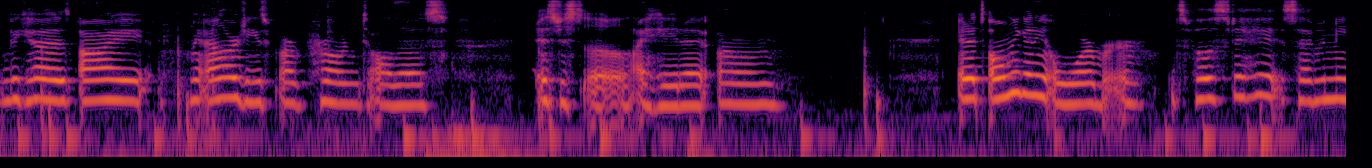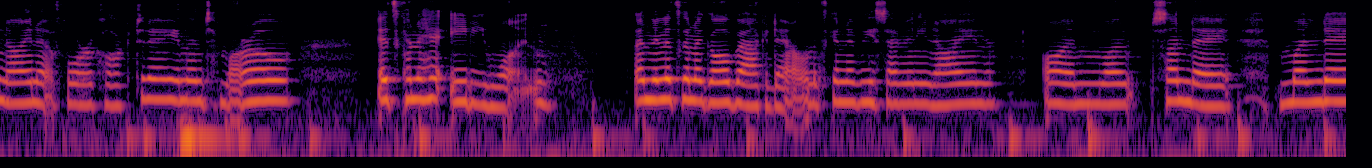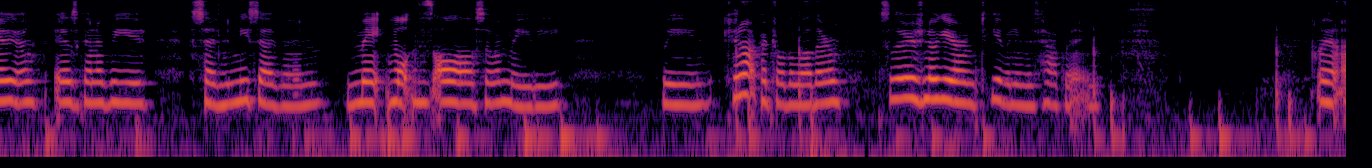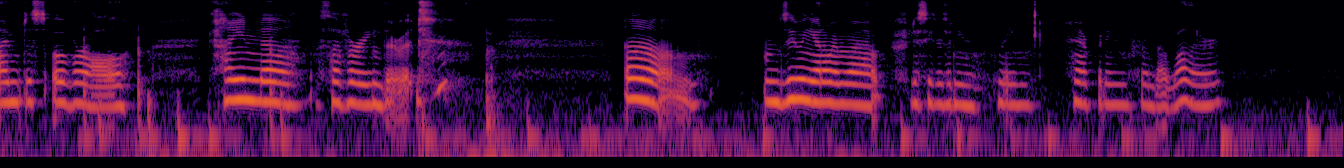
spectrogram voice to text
because I my allergies are prone to all this. It's just ugh, I hate it. Um and it's only getting warmer. It's supposed to hit 79 at 4 o'clock today, and then tomorrow it's gonna hit 81. And then it's gonna go back down. It's gonna be 79 on Mon- Sunday. Monday is gonna be 77. May- well, this is all also a maybe. We cannot control the weather, so there's no guarantee of any of this happening and I'm just overall kind of suffering through it. um, I'm zooming out on my map to see if there's anything happening for the weather.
